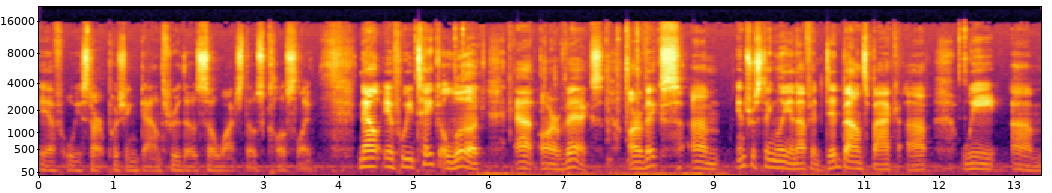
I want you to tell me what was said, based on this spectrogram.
if we start pushing down through those. So watch those closely. Now, if we take a look at our VIX, our VIX, um, interestingly enough, it did bounce back up. We um,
